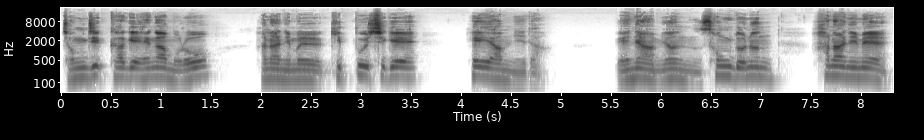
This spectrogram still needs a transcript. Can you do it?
정직하게 행함으로 하나님을 기쁘시게 해야 합니다. 왜냐하면 성도는 하나님의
